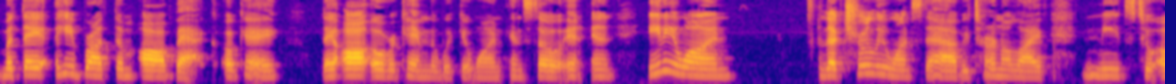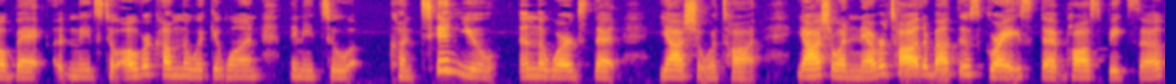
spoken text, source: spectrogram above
but they he brought them all back, okay? They all overcame the wicked one. And so and, and anyone that truly wants to have eternal life needs to obey needs to overcome the wicked one. They need to continue in the words that Yahshua taught. Yahshua never taught about this grace that Paul speaks of.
